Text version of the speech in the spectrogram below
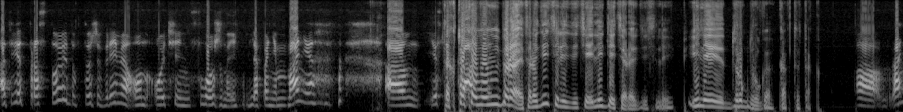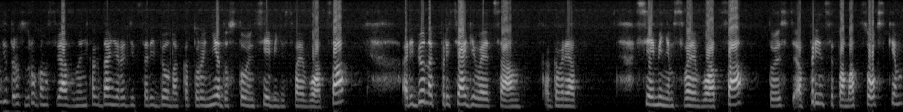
Ответ простой, но в то же время он очень сложный для понимания. Если так кто кого выбирает, родители детей или дети родителей? Или друг друга, как-то так? А, они друг с другом связаны. Никогда не родится ребенок, который не достоин семени своего отца. Ребенок притягивается, как говорят, семенем своего отца, то есть э, принципом отцовским.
